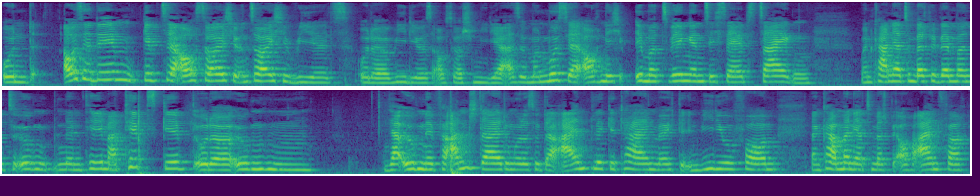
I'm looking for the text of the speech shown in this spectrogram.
Und außerdem gibt es ja auch solche und solche Reels oder Videos auf Social Media. Also man muss ja auch nicht immer zwingend sich selbst zeigen. Man kann ja zum Beispiel, wenn man zu irgendeinem Thema Tipps gibt oder irgendein, ja, irgendeine Veranstaltung oder so da Einblicke teilen möchte in Videoform, dann kann man ja zum Beispiel auch einfach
